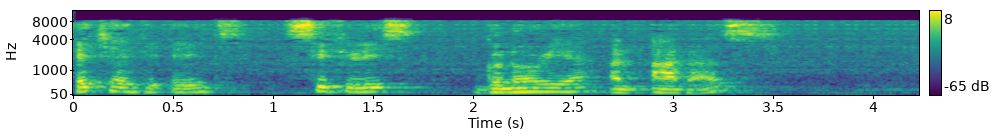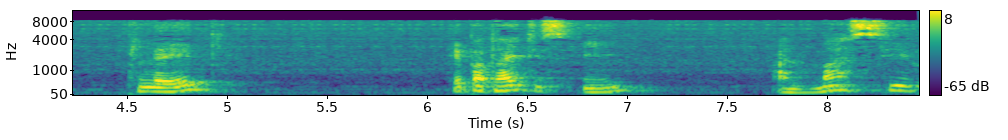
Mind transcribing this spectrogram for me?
HIV AIDS, syphilis, gonorrhea, and others, plague, hepatitis E, and massive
